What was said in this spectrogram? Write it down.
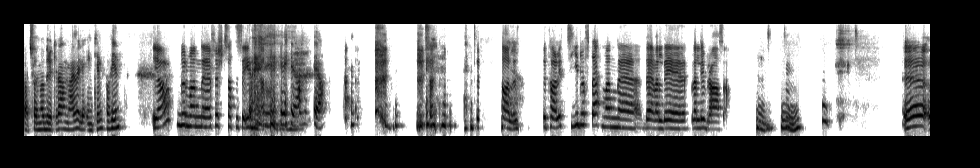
plattform å bruke. Da. Den er veldig enkel og fin. Ja, når man eh, først setter seg inn i det. ja, ja. det, tar litt, det tar litt tid ofte, men eh, det er veldig, veldig bra, altså. Mm. Eh,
